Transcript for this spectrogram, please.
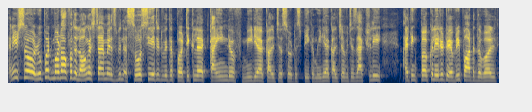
Anish, so Rupert Murdoch for the longest time has been associated with a particular kind of media culture, so to speak, a media culture which is actually, I think, percolated to every part of the world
